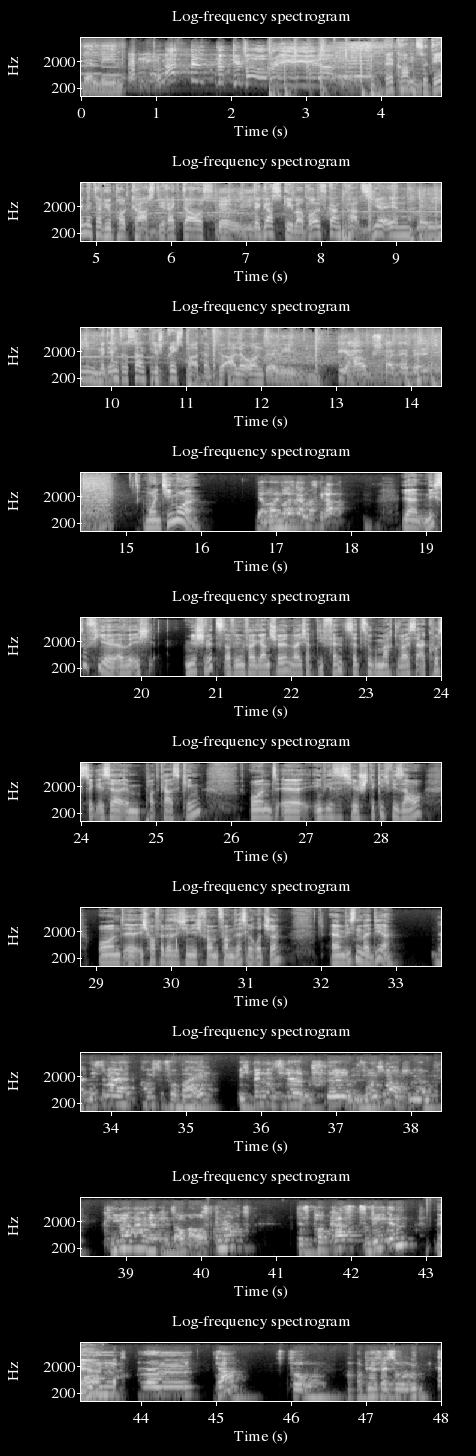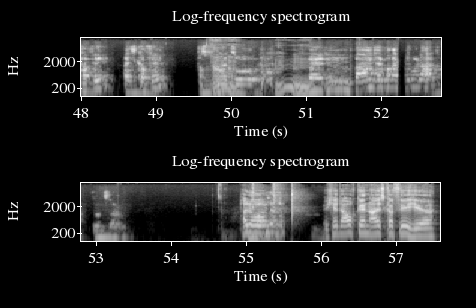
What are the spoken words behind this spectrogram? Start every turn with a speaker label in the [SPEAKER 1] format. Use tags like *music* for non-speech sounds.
[SPEAKER 1] Berlin.
[SPEAKER 2] Willkommen zu dem Interview-Podcast direkt aus
[SPEAKER 1] Berlin.
[SPEAKER 2] der Gastgeber Wolfgang Patz hier in
[SPEAKER 3] Berlin.
[SPEAKER 2] mit interessanten Gesprächspartnern für alle und
[SPEAKER 1] Berlin. Die Hauptstadt der Welt.
[SPEAKER 4] Moin Timur.
[SPEAKER 5] Ja, moin Wolfgang, was geht ab?
[SPEAKER 4] Ja, nicht so viel. Also ich, mir schwitzt auf jeden Fall ganz schön, weil ich habe die Fenster zugemacht. Du weißt, der Akustik ist ja im Podcast King. Und äh, irgendwie ist es hier stickig wie Sau. Und äh, ich hoffe, dass ich hier nicht vom, vom Sessel rutsche. Ähm, wie ist denn bei dir?
[SPEAKER 5] Das nächste Mal kommst du vorbei. Ich bin jetzt hier schön im Wohnzimmer, habe so eine Klimaanlage, die habe ich jetzt auch ausgemacht, des Podcasts wegen.
[SPEAKER 4] Ja.
[SPEAKER 5] Und ähm, ja, so, habe hier vielleicht so einen Kaffee, Eiskaffee, was man
[SPEAKER 4] Oh.
[SPEAKER 5] halt so
[SPEAKER 4] Mm.
[SPEAKER 5] bei den warmen Temperaturen hat, sozusagen.
[SPEAKER 4] Hallo. Ich hätte auch gern Eiskaffee hier.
